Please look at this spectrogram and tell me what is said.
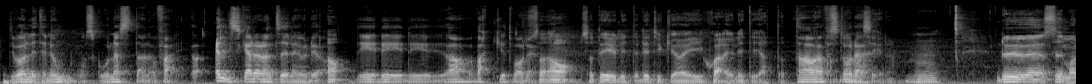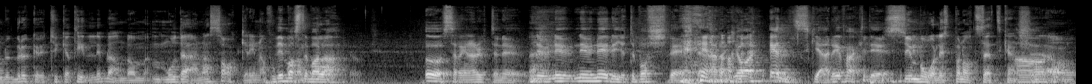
Det var en liten ungdomsgård nästan. Fan, jag älskade den tiden gjorde jag. Ja. Det, det, det, ja, vackert var det. Så, ja, så det är ju lite, det tycker jag skär ju lite i hjärtat. Ja, jag förstår det. det. Mm. Du eh, Simon, du brukar ju tycka till ibland om moderna saker inom fotbollen. Vi måste bara ösregnar ute nu. Nu, nu, nu, nu är det Göteborgsväder. Jag älskar det faktiskt. Symboliskt på något sätt kanske. Ja. Ja.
